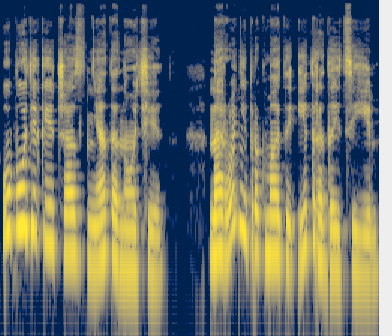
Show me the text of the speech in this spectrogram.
у будь-який час дня та ночі. Народні прокмети і традиції.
